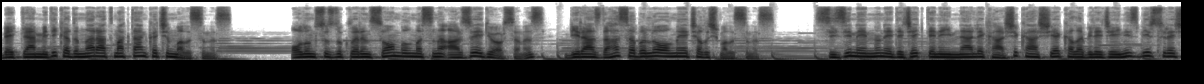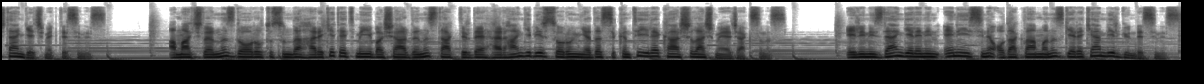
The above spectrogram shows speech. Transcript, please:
beklenmedik adımlar atmaktan kaçınmalısınız. Olumsuzlukların son bulmasını arzu ediyorsanız biraz daha sabırlı olmaya çalışmalısınız. Sizi memnun edecek deneyimlerle karşı karşıya kalabileceğiniz bir süreçten geçmektesiniz. Amaçlarınız doğrultusunda hareket etmeyi başardığınız takdirde herhangi bir sorun ya da sıkıntı ile karşılaşmayacaksınız. Elinizden gelenin en iyisine odaklanmanız gereken bir gündesiniz.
